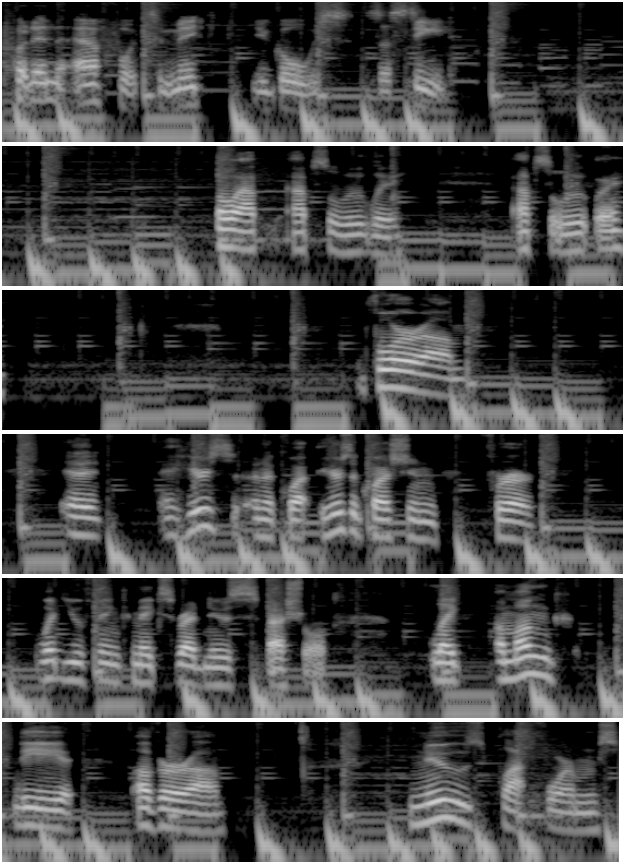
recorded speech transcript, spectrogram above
put in the effort to make your goals succeed. Oh, ab- absolutely. Absolutely. For um, uh, here's an here's a question for what you think makes Red News special. Like among the other uh, news platforms,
